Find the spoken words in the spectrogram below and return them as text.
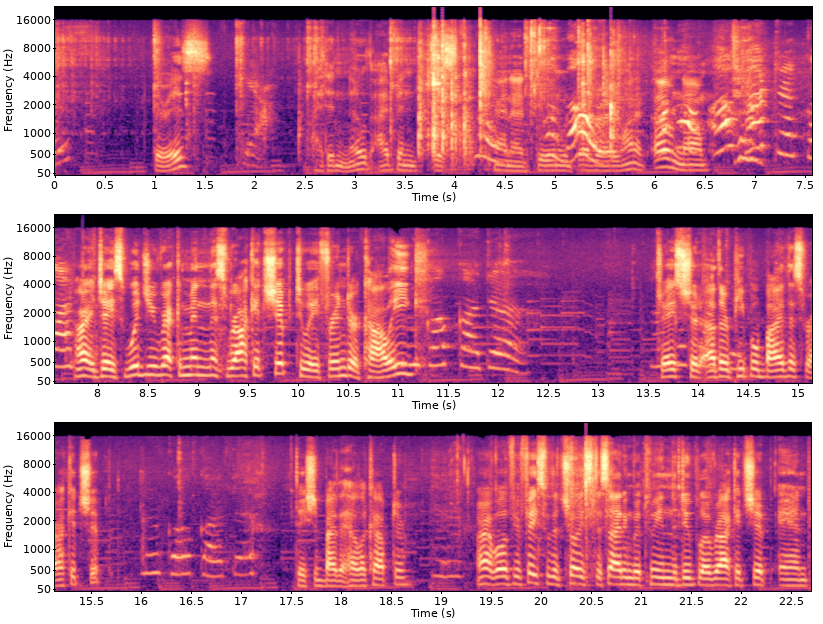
is. There is? Yeah. I didn't know that. I've been just kind of doing whatever I wanted. Oh, no. All right, Jace, would you recommend this rocket ship to a friend or colleague? Jace, should other people buy this rocket ship? They should buy the helicopter? All right, well, if you're faced with a choice deciding between the Duplo rocket ship and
